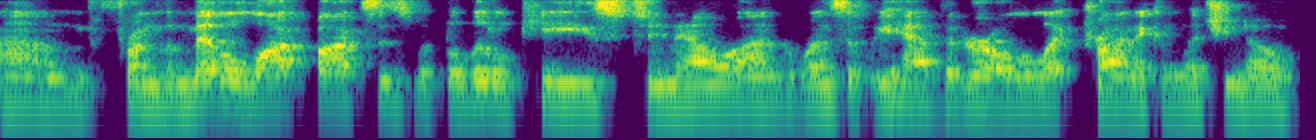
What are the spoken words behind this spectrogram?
um, from the metal lock boxes with the little keys to now uh, the ones that we have that are all electronic and let you know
